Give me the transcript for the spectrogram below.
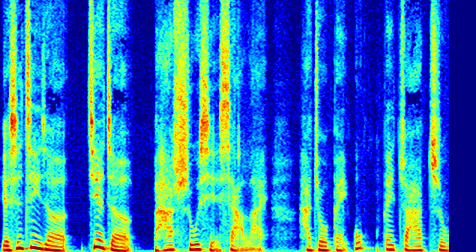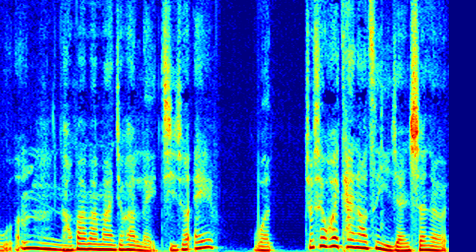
也是记着借着把它书写下来，它就被哦被抓住了。嗯，然后慢慢慢就会累积，说，哎，我就是会看到自己人生的。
